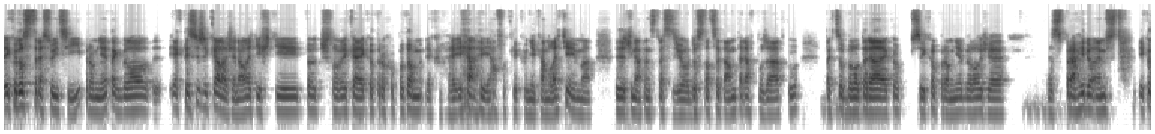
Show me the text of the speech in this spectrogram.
jako dost stresující pro mě, tak bylo, jak ty si říkala, že na letišti to člověka jako trochu potom, jako hej, já, já fakt jako někam letím a teď začíná ten stres, že jo, dostat se tam teda v pořádku, tak co bylo teda jako psycho pro mě bylo, že z Prahy do Amst, jako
